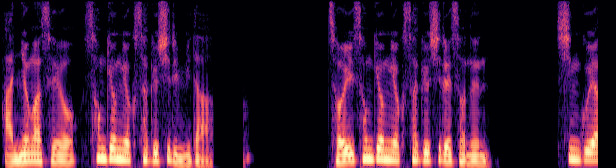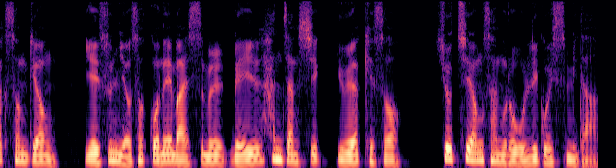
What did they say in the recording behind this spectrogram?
안녕하세요. 성경역 사교실입니다. 저희 성경역 사교실에서는 신구약 성경 66권의 말씀을 매일 한 장씩 요약해서 쇼츠 영상으로 올리고 있습니다.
